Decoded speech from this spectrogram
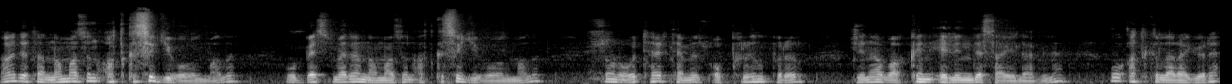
adeta namazın atkısı gibi olmalı. O besmele namazın atkısı gibi olmalı. Sonra o tertemiz, o pırıl pırıl Cenab-ı Hakk'ın elinde sayılabilen o atkılara göre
